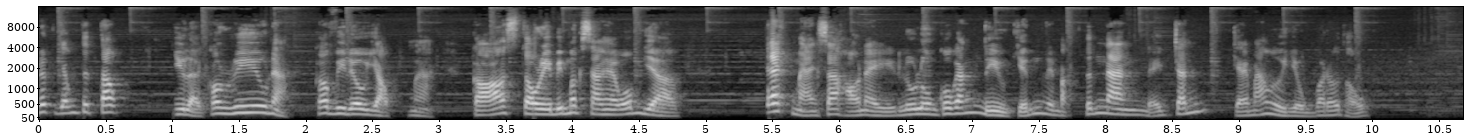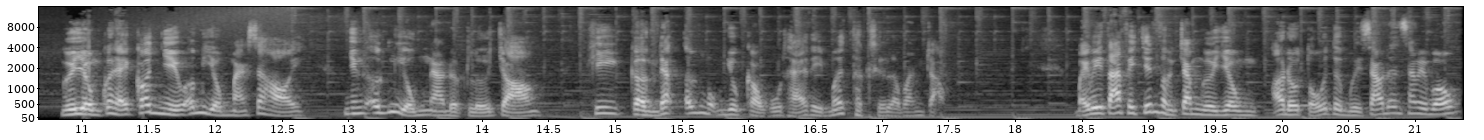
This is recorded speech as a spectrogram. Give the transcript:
rất giống TikTok như là có reel nè, có video dọc nè, có story biến mất sau 24 giờ. Các mạng xã hội này luôn luôn cố gắng điều chỉnh về mặt tính năng để tránh chảy máu người dùng và đối thủ. Người dùng có thể có nhiều ứng dụng mạng xã hội, nhưng ứng dụng nào được lựa chọn khi cần đáp ứng một nhu cầu cụ thể thì mới thực sự là quan trọng. 78,9% người dùng ở độ tuổi từ 16 đến 64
